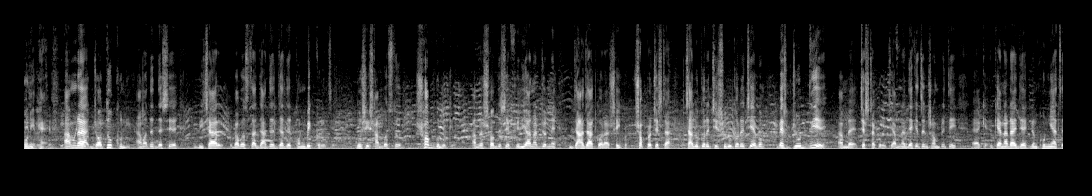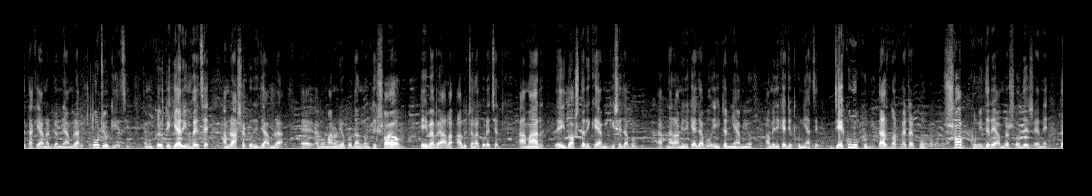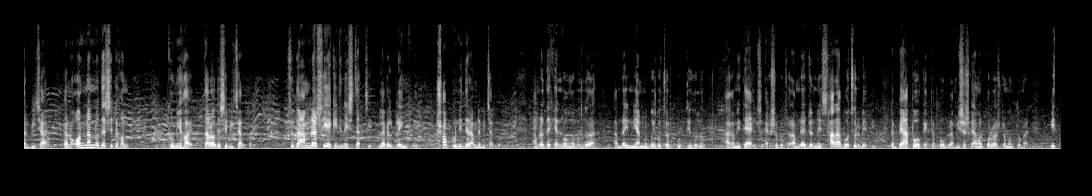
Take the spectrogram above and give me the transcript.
খুনি হ্যাঁ। আমরা যত খুনি আমাদের দেশে বিচার ব্যবস্থা যাদের যাদের কনভিক্ট করেছে দোষী সাব্যস্ত সবগুলোকে আমরা স্বদেশে ফিরিয়ে আনার জন্য যা যা করার সেই সব প্রচেষ্টা চালু করেছি শুরু করেছি এবং বেশ জোর দিয়ে আমরা চেষ্টা করেছি। আপনারা দেখেছেন সম্প্রতি আহ, কে- কানাডায় যে একজন খুনি আছে তাকে আনার জন্য আমরা কোর্টেও গিয়েছি এবং কোর্টে হিয়ারিং হয়েছে। আমরা আশা করি যে আমরা এবং মাননীয় প্রধানমন্ত্রী স্বয়ং এইভাবে আলা- আলোচনা করেছেন। আমার এই দশ তারিখে আমি কিসে যাব? আপনার আমেরিকায় যাব? এইটা নিয়ে আমিও আমেরিকায় যে খুনি আছে যে কোনো খুনি ডাজ নট ম্যাটার খুন সব খুনিদের আমরা স্বদেশে এনে তার বিচার। কারণ অন্যান্য দেশে যখন খুনি হয় তারা ওদেশে বিচার করে। শুধু আমরা সেই একই জিনিস চাচ্ছি লেভেল প্লেইং ফিল্ড সব খুনিদের আমরা বিচার করব। আমরা দেখেন বঙ্গবন্ধুরা, আমরা এই নিরানব্বই বছর পূর্তি হলো, আগামীতে একশো- বছর। আমরা এর জন্য সারা বছর ব্যাপী একটা ব্যাপক একটা প্রোগ্রাম বিশেষ করে আমার পররাষ্ট্র মন্ত্রণালয়।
